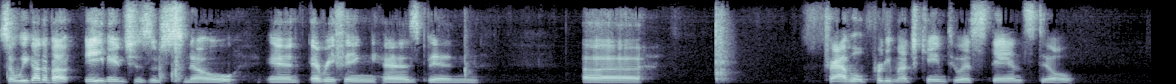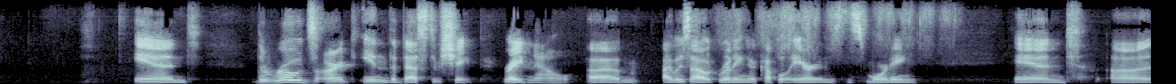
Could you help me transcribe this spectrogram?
So we got about eight inches of snow, and everything has been uh, travel pretty much came to a standstill, and the roads aren't in the best of shape right now. Um, I was out running a couple errands this morning, and uh,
